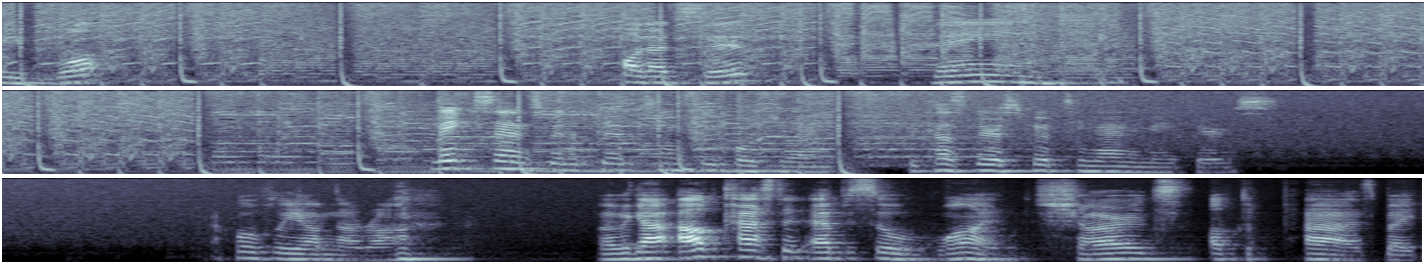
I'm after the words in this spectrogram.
Wait, what? Oh, that's it? Dang. Makes sense with the 15 people join, because there's 15 animators. Hopefully I'm not wrong. But we got Outcasted Episode 1, Shards of the Past by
